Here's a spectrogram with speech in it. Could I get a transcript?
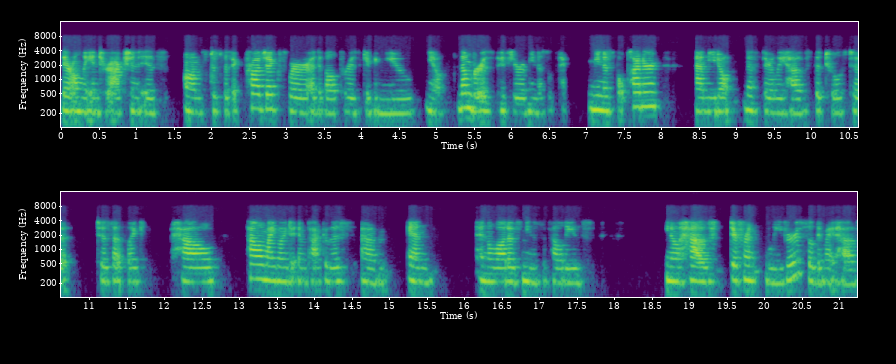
their only interaction is on specific projects where a developer is giving you you know numbers. If you're a municipal municipal planner, and you don't necessarily have the tools to to assess like how how am I going to impact this, um, and and a lot of municipalities you know, have different levers. So they might have,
